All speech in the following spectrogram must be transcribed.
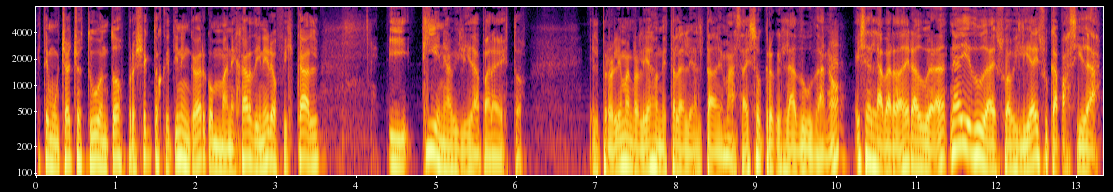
este muchacho estuvo en todos proyectos que tienen que ver con manejar dinero fiscal y tiene habilidad para esto. El problema en realidad es donde está la lealtad de Massa. Eso creo que es la duda, ¿no? Esa es la verdadera duda. Nadie duda de su habilidad y su capacidad.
